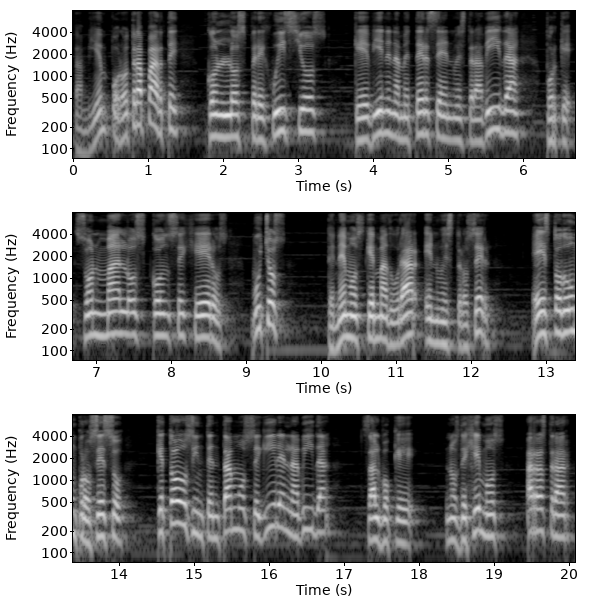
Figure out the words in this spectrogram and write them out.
también por otra parte con los prejuicios que vienen a meterse en nuestra vida porque son malos consejeros. Muchos tenemos que madurar en nuestro ser. Es todo un proceso que todos intentamos seguir en la vida, salvo que nos dejemos arrastrar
